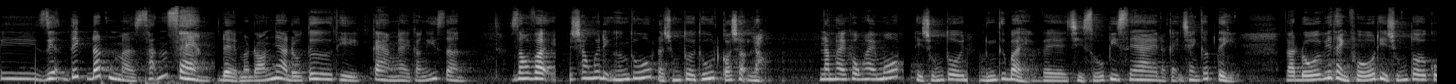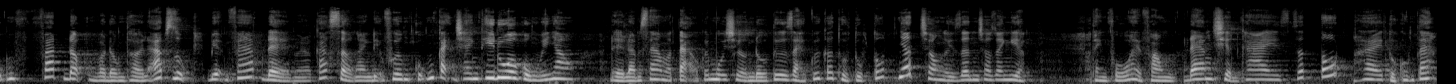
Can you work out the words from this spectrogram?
cái diện tích đất mà sẵn sàng để mà đón nhà đầu tư thì càng ngày càng ít dần. Do vậy, trong cái định hướng thu hút là chúng tôi thu hút có chọn lọc. Năm 2021 thì chúng tôi đứng thứ bảy về chỉ số PCI là cạnh tranh cấp tỉnh. Và đối với thành phố thì chúng tôi cũng phát động và đồng thời là áp dụng biện pháp để mà các sở ngành địa phương cũng cạnh tranh thi đua cùng với nhau để làm sao mà tạo cái môi trường đầu tư giải quyết các thủ tục tốt nhất cho người dân, cho doanh nghiệp thành phố Hải Phòng đang triển khai rất tốt hai tổ công tác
